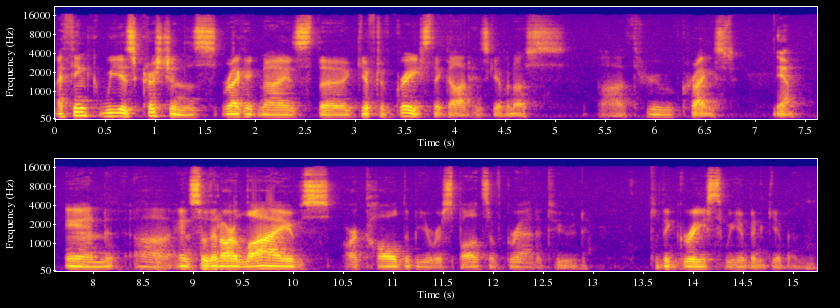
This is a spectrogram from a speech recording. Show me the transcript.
I think we as Christians recognize the gift of grace that God has given us uh, through Christ, Yeah. and uh, and so that our lives are called to be a response of gratitude to the grace we have been given.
